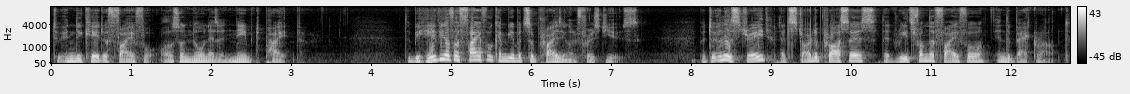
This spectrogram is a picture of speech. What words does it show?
to indicate a FIFO, also known as a named pipe. The behavior of a FIFO can be a bit surprising on first use. But to illustrate, let's start a process that reads from the FIFO in the background.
